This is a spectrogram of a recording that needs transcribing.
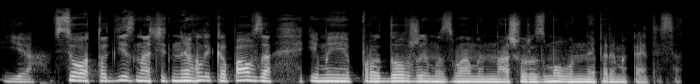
Є. Все, тоді, значить, невелика пауза, і ми продовжуємо з вами нашу розмову. Не перемикайтеся.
